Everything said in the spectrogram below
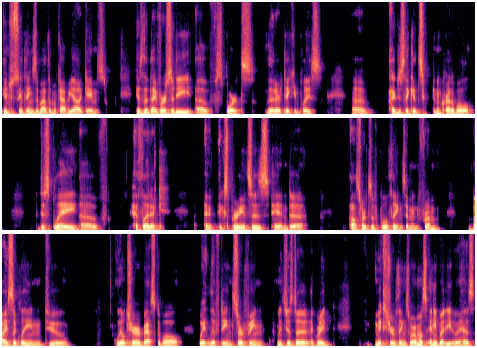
interesting things about the Maccabi games is the diversity of sports that are taking place. Uh, I just think it's an incredible display of athletic uh, experiences and uh, all sorts of cool things. I mean, from bicycling to wheelchair basketball, weightlifting, surfing. I mean, it's just a, a great mixture of things where almost anybody who has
